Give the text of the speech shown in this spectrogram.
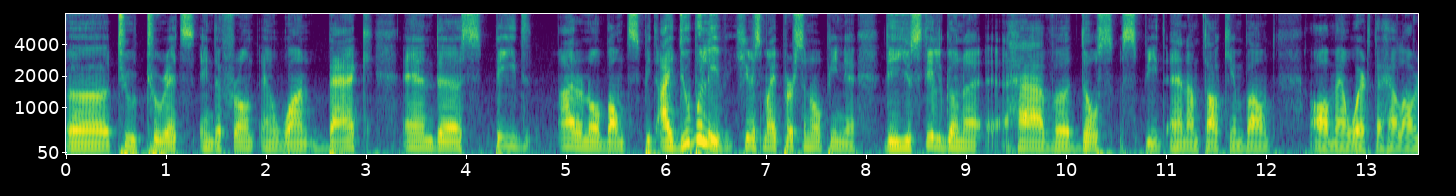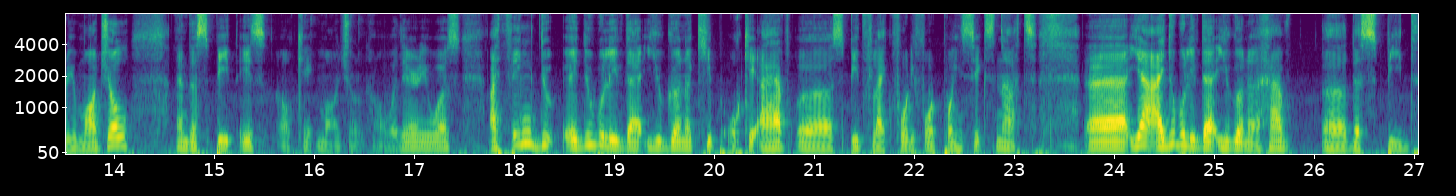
uh, two turrets in the front and one back, and the speed. I don't know about speed. I do believe, here's my personal opinion, that you're still gonna have uh, those speed, and I'm talking about oh man where the hell are you? Module? And the speed is okay module. Over there it was. I think do I do believe that you're gonna keep okay I have uh, speed flag 44.6 knots. Uh, yeah I do believe that you're gonna have uh, the speed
